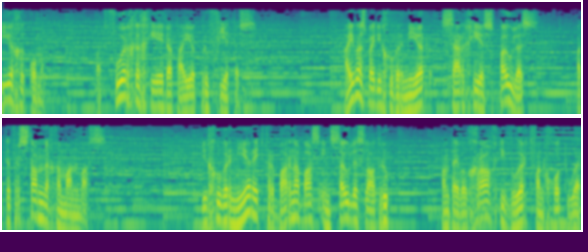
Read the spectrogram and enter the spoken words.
teëgekom het, wat voorgegee het dat hy 'n profeet is. Hy was by die goewerneur Sergius Paulus, wat 'n verstandige man was. Die goewerneur het vir Barnabas en Saulus laat roep, want hy wil graag die woord van God hoor.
